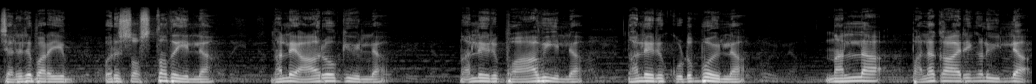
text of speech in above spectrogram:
ചിലർ പറയും ഒരു സ്വസ്ഥതയില്ല. നല്ല ആരോഗ്യമില്ല. നല്ലൊരു ഭാവിയില്ല. നല്ലൊരു കുടുംബമില്ല. നല്ല പല കാര്യങ്ങളും ഇല്ല.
